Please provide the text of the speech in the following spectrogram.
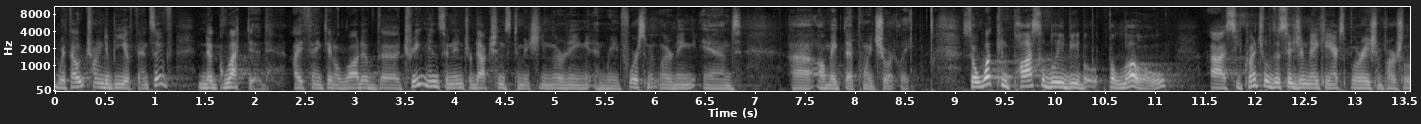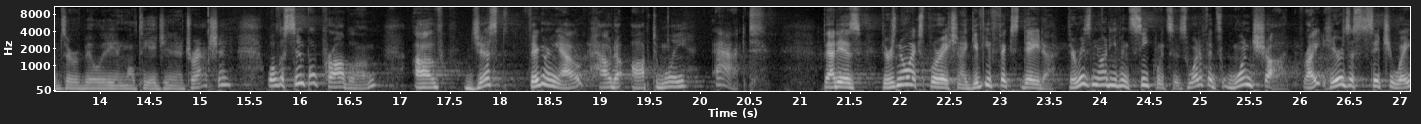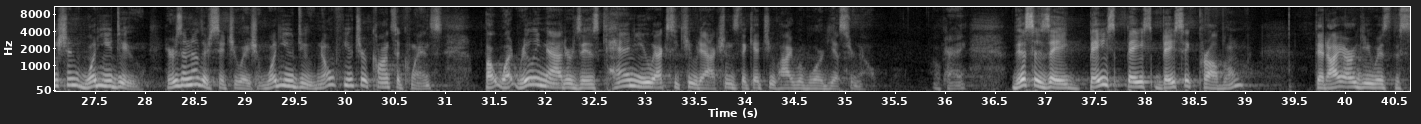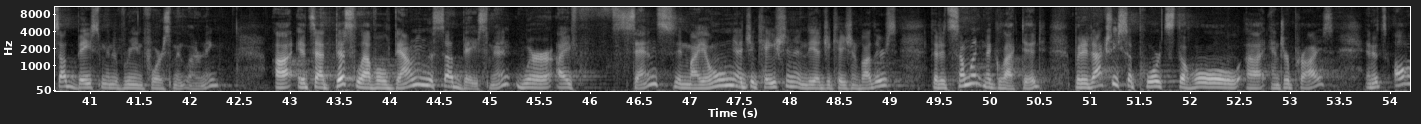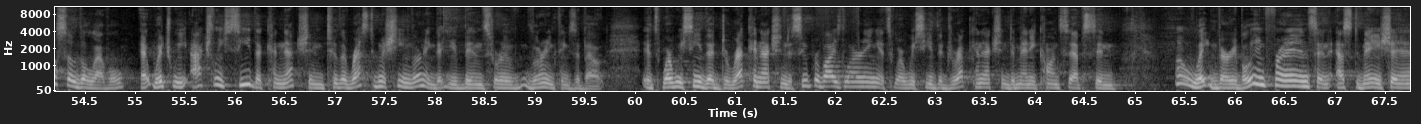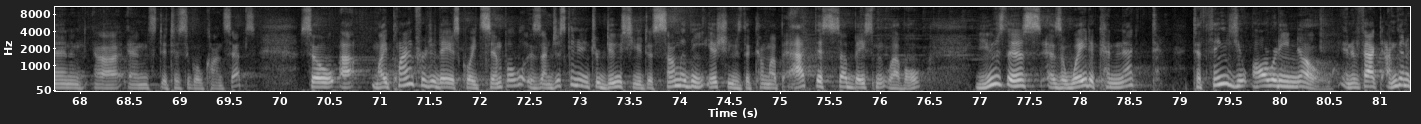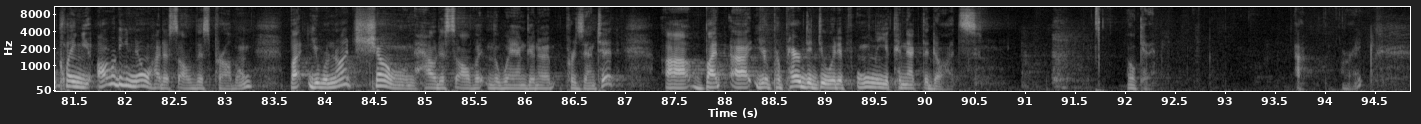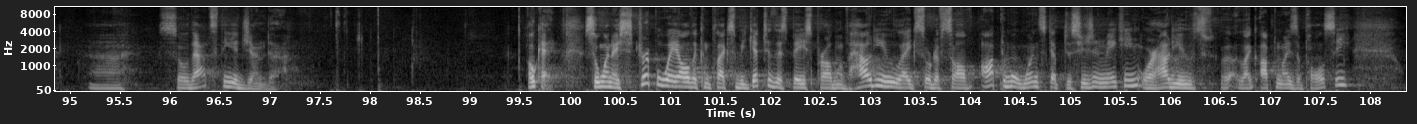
without trying to be offensive, neglected, I think, in a lot of the treatments and introductions to machine learning and reinforcement learning, and uh, I'll make that point shortly. So what can possibly be below uh, sequential decision making, exploration, partial observability, and multi agent interaction? Well, the simple problem of just figuring out how to optimally act. That is, there's no exploration. I give you fixed data. There is not even sequences. What if it's one shot, right? Here's a situation. What do you do? Here's another situation. What do you do? No future consequence. But what really matters is can you execute actions that get you high reward, yes or no? Okay? This is a base, base, basic problem that I argue is the sub-basement of reinforcement learning. Uh, it's at this level, down in the sub-basement, where I sense in my own education and the education of others that it's somewhat neglected, but it actually supports the whole uh, enterprise. And it's also the level at which we actually see the connection to the rest of machine learning that you've been sort of learning things about. It's where we see the direct connection to supervised learning. It's where we see the direct connection to many concepts in well, latent variable inference and estimation uh, and statistical concepts. So uh, my plan for today is quite simple, is I'm just going to introduce you to some of the issues that come up at this sub-basement level. Use this as a way to connect to things you already know. And in fact, I'm going to claim you already know how to solve this problem, but you were not shown how to solve it in the way I'm going to present it. Uh, but uh, you're prepared to do it if only you connect the dots. Okay. Uh, so that's the agenda. Okay, so when I strip away all the complexity, we get to this base problem of how do you like sort of solve optimal one-step decision making or how do you uh, like optimize a policy?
